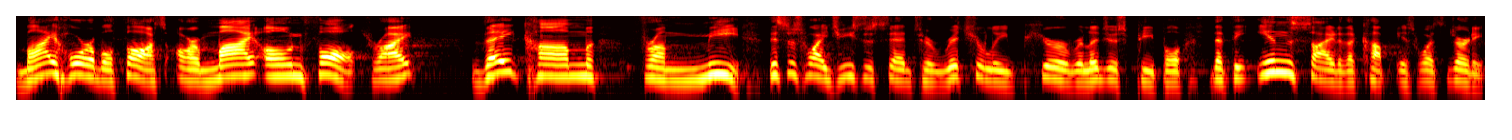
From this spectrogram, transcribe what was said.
my horrible thoughts are my own fault, right? They come from me. This is why Jesus said to ritually pure religious people that the inside of the cup is what's dirty.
